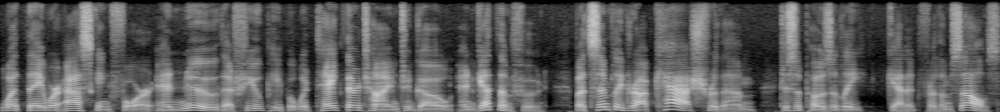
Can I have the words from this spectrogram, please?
what they were asking for and knew that few people would take their time to go and get them food but simply drop cash for them to supposedly get it for themselves.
